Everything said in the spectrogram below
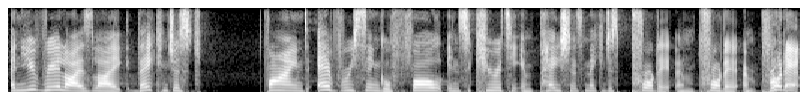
and you realize like they can just find every single fault, insecurity, impatience, and they can just prod it and prod it and prod it.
